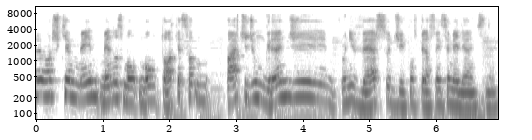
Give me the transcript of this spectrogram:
eu acho que é meio, menos Montauk, é só parte de um grande universo de conspirações semelhantes, né?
